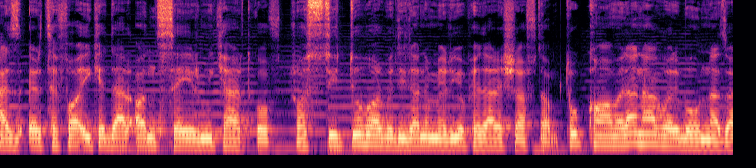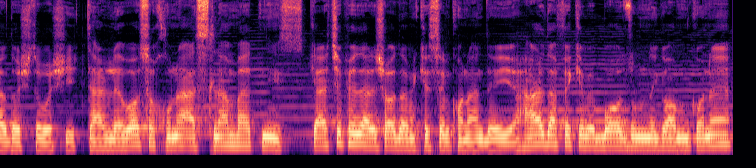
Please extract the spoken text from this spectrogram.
از ارتفاعی که در آن سیر می کرد گفت راستی دو بار به دیدن مری و پدرش رفتم. تو کاملا حق داری به اون نظر داشته باشی. در لباس خونه اصلا بد نیست. گرچه پدرش آدم کسل کننده ایه هر دفعه که به بازوم نگاه می‌کنه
